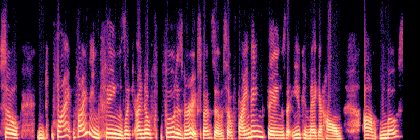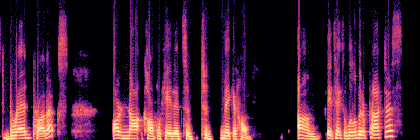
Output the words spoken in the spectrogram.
So find, finding things like I know food is very expensive. So finding things that you can make at home. Um, most bread products are not complicated to to make at home. Um, it takes a little bit of practice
